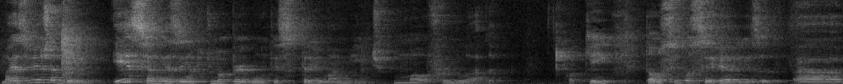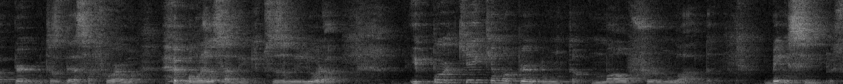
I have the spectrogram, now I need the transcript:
Mas veja bem, esse é um exemplo de uma pergunta extremamente mal formulada. Ok? Então, se você realiza ah, perguntas dessa forma, é bom já saber que precisa melhorar. E por que, que é uma pergunta mal formulada? Bem simples.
